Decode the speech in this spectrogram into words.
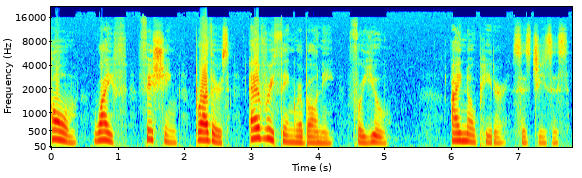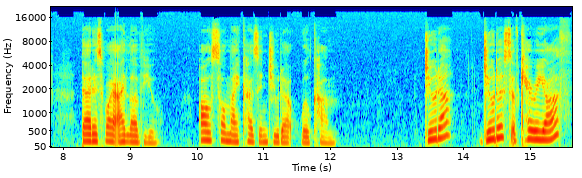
home, wife, fishing, brothers, everything, Rabboni, for you. I know, Peter, says Jesus. That is why I love you also my cousin Judah will come. Judah? Judas of Kerioth?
